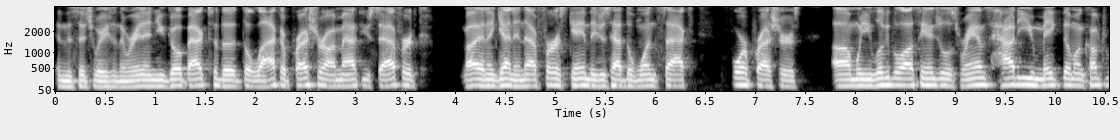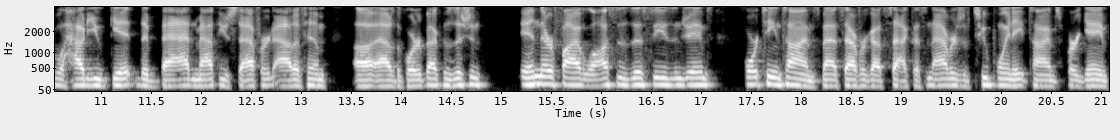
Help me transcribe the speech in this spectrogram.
in the situation they were in. And you go back to the the lack of pressure on Matthew Stafford. Uh, and again, in that first game, they just had the one sack, four pressures. Um, when you look at the Los Angeles Rams, how do you make them uncomfortable? How do you get the bad Matthew Stafford out of him, uh, out of the quarterback position? In their five losses this season, James, 14 times Matt Stafford got sacked. That's an average of 2.8 times per game.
